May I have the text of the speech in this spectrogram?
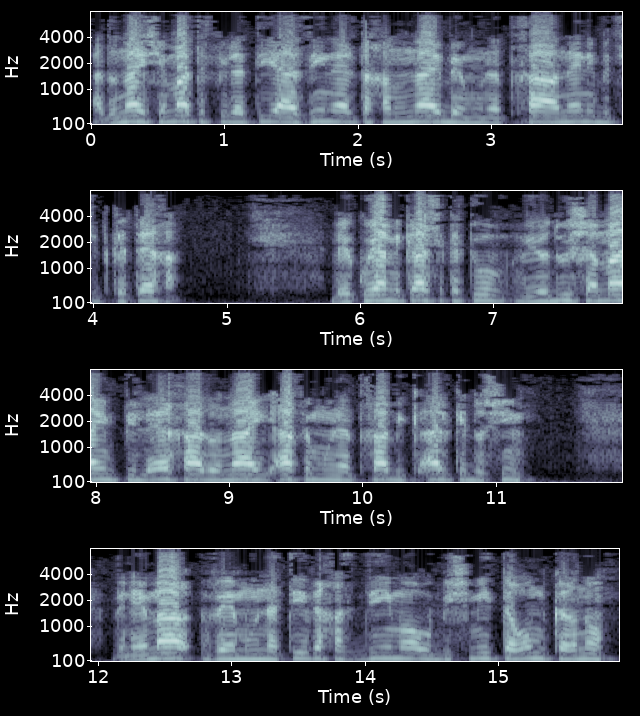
אדוני שמע תפילתי האזינה אל תחנוני באמונתך ענני בצדקתך. ויקוים מקרא שכתוב ויודו שמים פלאיך אדוני אף אמונתך בקהל קדושים. ונאמר ואמונתי וחסדי עמו ובשמי תרום קרנו.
